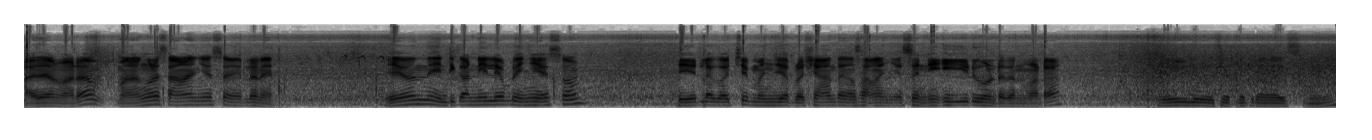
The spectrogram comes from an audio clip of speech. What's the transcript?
అదే అనమాట మనం కూడా స్నానం చేస్తాం ఇట్లనే. ఏముంది ఇంటికాడ నీళ్ళు ఎప్పుడు ఏం చేస్తాం? నీటిలోకి వచ్చి మంచిగా ప్రశాంతంగా స్నానం చేస్తే నీట్గా ఉంటుంది అనమాట నీళ్ళు చెట్లు ప్రవహిస్తున్నాయి.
